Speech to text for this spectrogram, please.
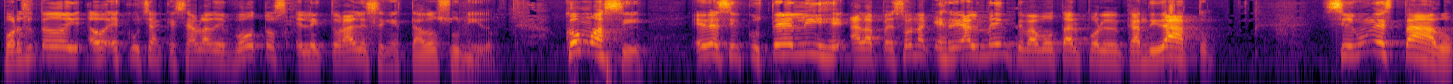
Por eso ustedes escuchan que se habla de votos electorales en Estados Unidos. ¿Cómo así? Es decir, que usted elige a la persona que realmente va a votar por el candidato. Si en un estado,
